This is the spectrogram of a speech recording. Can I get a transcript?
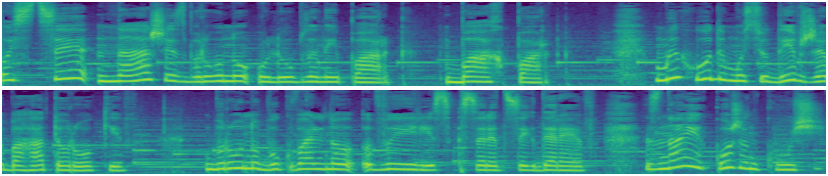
Ось це наш із Бруно улюблений парк Бах-парк. Ми ходимо сюди вже багато років. Бруно буквально виріс серед цих дерев, знає кожен кущ,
